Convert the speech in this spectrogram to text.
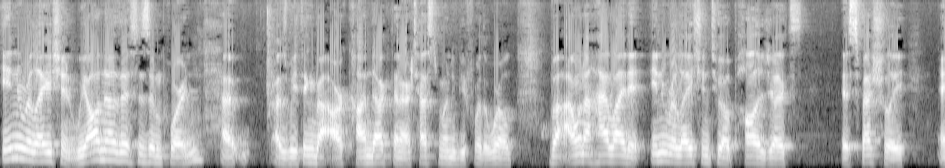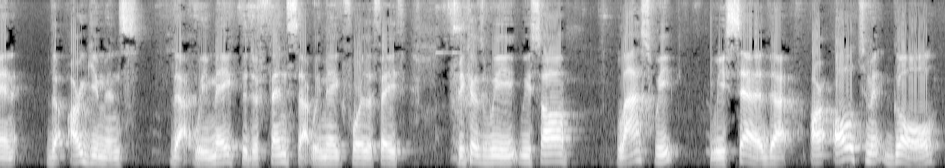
in relation. We all know this is important uh, as we think about our conduct and our testimony before the world, but I want to highlight it in relation to apologetics, especially, and the arguments that we make, the defense that we make for the faith. Because we, we saw last week, we said that our ultimate goal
